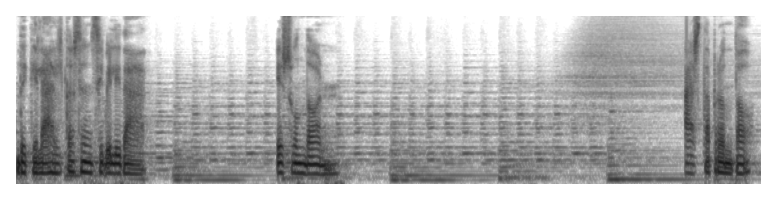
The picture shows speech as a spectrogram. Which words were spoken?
de que la alta sensibilidad es un don. Hasta pronto.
